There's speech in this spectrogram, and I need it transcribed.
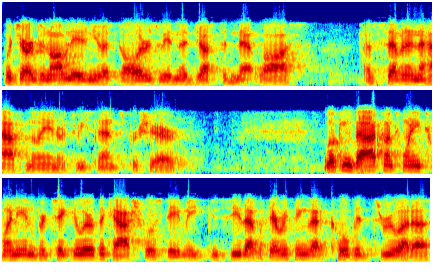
which are denominated in U.S. dollars, we had an adjusted net loss of $7.5 million or 0.03 per share. Looking back on 2020, in particular the cash flow statement, you can see that with everything that COVID threw at us,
